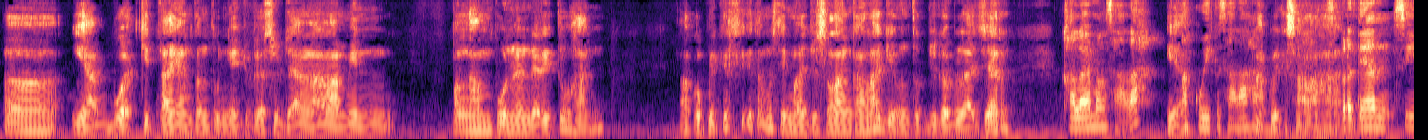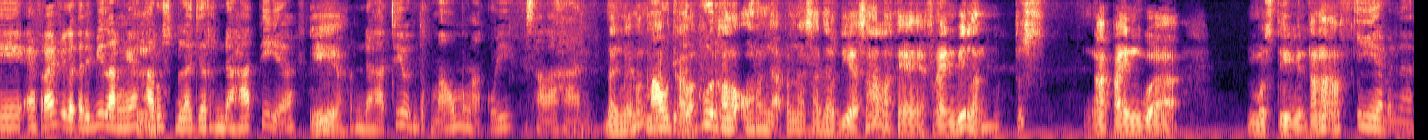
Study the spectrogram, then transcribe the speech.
eh, ya buat kita yang tentunya juga sudah ngalamin pengampunan dari Tuhan, aku pikir sih kita mesti maju selangkah lagi untuk juga belajar kalau emang salah Iya. akui kesalahan akui kesalahan. seperti yang si Efraim juga tadi bilang ya Mm. harus belajar rendah hati ya Iya. rendah hati untuk mau mengakui kesalahan Dan memang Mau ditegur. kalau orang nggak pernah sadar dia salah kayak Efrain bilang, terus ngapain gua mesti minta maaf? iya benar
